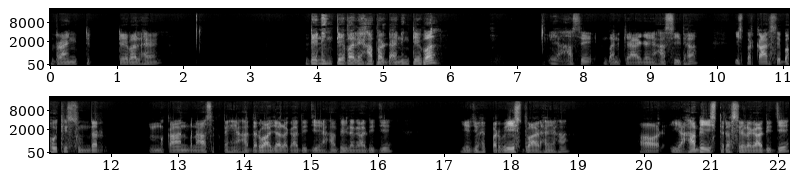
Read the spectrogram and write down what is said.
ड्राइंग टेबल है। डाइनिंग टेबल यहाँ पर, डाइनिंग टेबल। यहाँ से बन के आएगा यहाँ सीधा। इस प्रकार से बहुत ही सुंदर मकान बना सकते हैं। यहाँ दरवाज़ा लगा दीजिए, यहाँ भी लगा दीजिए। ये जो है प्रवेश द्वार है यहाँ। और यहाँ भी इस तरह से लगा दीजिए।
